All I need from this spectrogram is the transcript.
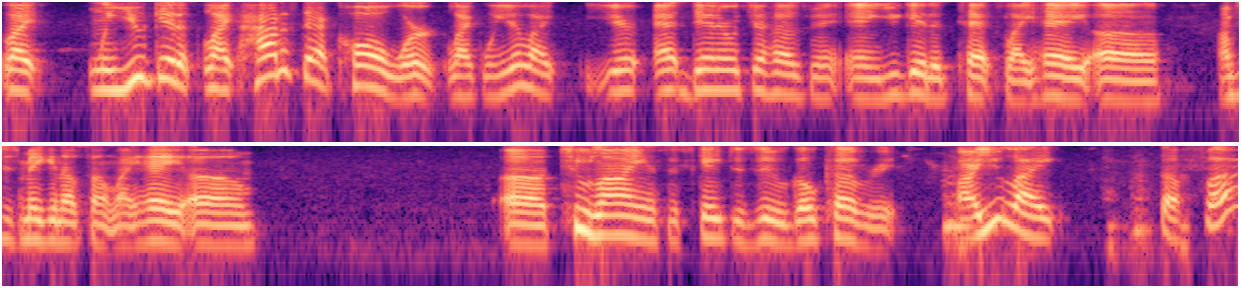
like when you get it like how does that call work? Like when you're like you're at dinner with your husband and you get a text like, hey, uh, I'm just making up something like, hey, um, uh, two lions escaped the zoo, go cover it. Are you like the fuck?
